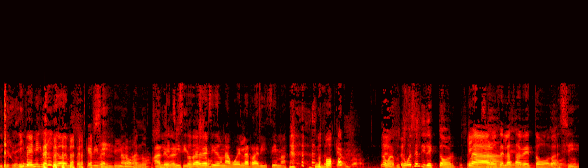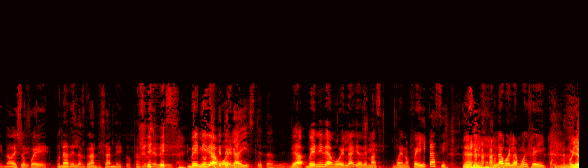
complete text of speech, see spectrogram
y dije, Dios Y de Benny vestido de mujer, qué Sí, divertido. no, no, no, no, pues ha de haber sido de haber sido una abuela rarísima. No, Qué horror. No, bueno, pues como es el director, pues se Claro, la se la sabe toda. todo, Sí, no, eso Sí. fue una de las grandes anécdotas de. Y Benny de otra que te abuela. caíste también. De a- Benny de abuela y además, bueno, feíta sí. Sí, Una abuela muy feíta. Oye,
